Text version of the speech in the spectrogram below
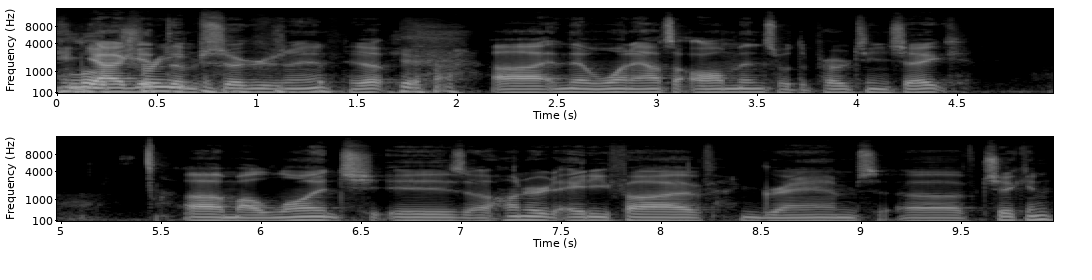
you gotta get them sugars in. Yep. Yeah. Uh, and then one ounce of almonds with the protein shake. Uh, my lunch is 185 grams of chicken,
